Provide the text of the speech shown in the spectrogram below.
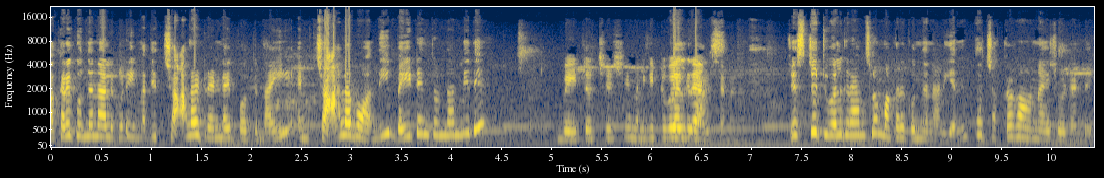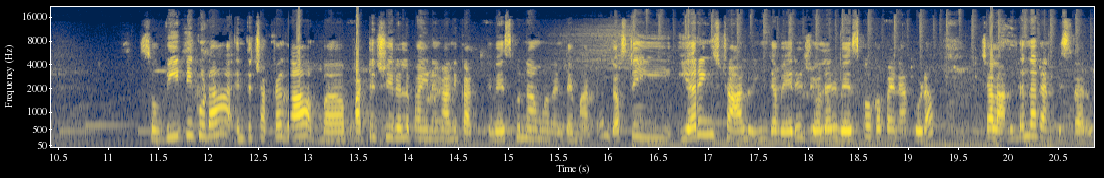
మకర కుందనాలు కూడా ఈ మధ్య చాలా ట్రెండ్ అయిపోతున్నాయి. అండ్ చాలా బాగుంది. వెయిట్ ఎంత ఉందండి ఇది? వెయిట్ వచ్చేసి మనకి ట్వెల్వ్ గ్రామ్స్ జస్ట్ ట్వెల్వ్ గ్రామ్స్లో మకర కుందనాలు. ఎంత చక్కగా ఉన్నాయి చూడండి. సో వీటిని కూడా ఎంత చక్కగా పట్టు చీరల పైన కానీ కట్ వేసుకున్నాము అని అంటే మాత్రం జస్ట్ ఈ ఇయర్ రింగ్స్ చాలు. ఇంకా వేరే జ్యువెలరీ వేసుకోకపోయినా కూడా చాలా అందంగా కనిపిస్తారు.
